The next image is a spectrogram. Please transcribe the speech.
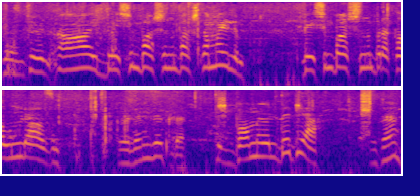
Göster- Ay beşin başını başlamayalım. Beşin başını bırakalım lazım. Öyle mi dediler? Babam öyle dedi ya. Neden?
